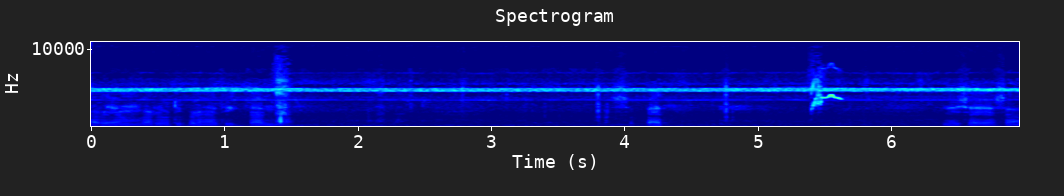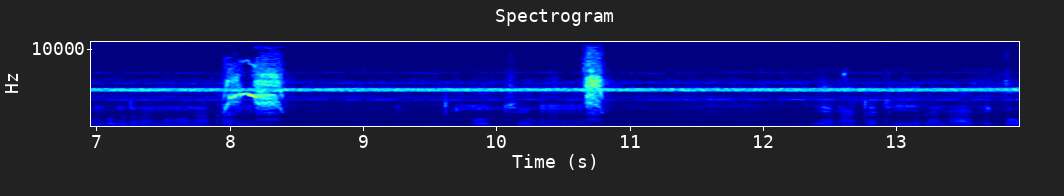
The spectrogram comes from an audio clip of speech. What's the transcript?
hal yang perlu diperhatikan. Sepet. Ini saya sambung dengan menggunakan ujung yang ada di lem Alteco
